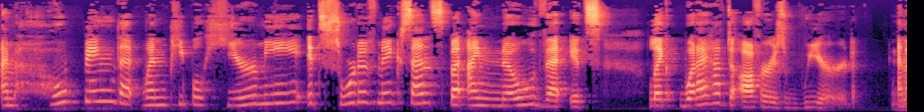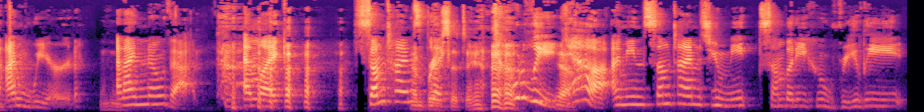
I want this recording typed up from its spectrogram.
I'm hoping that when people hear me, it sort of makes sense, but I know that it's like what I have to offer is weird. And Mhm. I'm weird. Mhm. And I know that. And like sometimes embrace like, it. totally Yeah. yeah. i mean sometimes you meet somebody who really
